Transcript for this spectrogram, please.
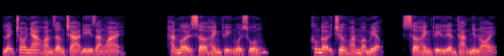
lệnh cho nha hoàn dâng trà đi ra ngoài. Hắn mời sở hành thủy ngồi xuống. Không đợi Trương Hoán mở miệng, sở hành thủy liền thản nhiên nói,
